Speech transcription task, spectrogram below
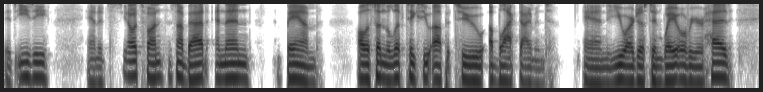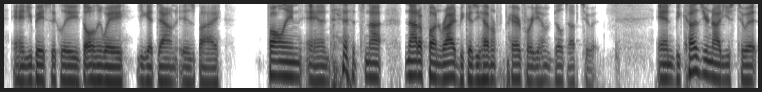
it's easy and it's you know it's fun. It's not bad. And then bam, all of a sudden the lift takes you up to a black diamond and you are just in way over your head. And you basically the only way you get down is by falling and it's not not a fun ride because you haven't prepared for it. You haven't built up to it. And because you're not used to it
